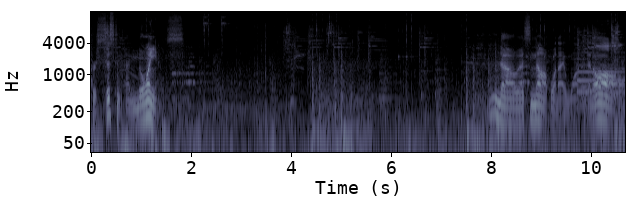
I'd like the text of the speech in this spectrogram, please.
Persistent annoyance. No, that's not what I wanted at all.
